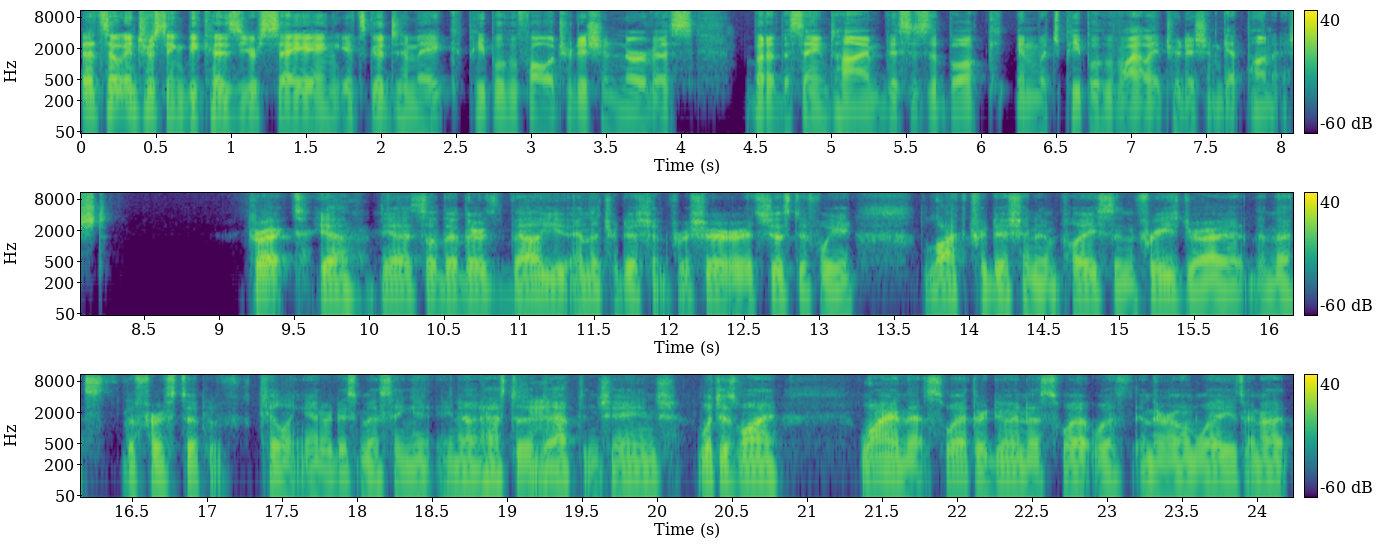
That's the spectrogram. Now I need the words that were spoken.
That's so interesting because you're saying it's good to make people who follow tradition nervous, but at the same time, this is a book in which people who violate tradition get punished. Correct. Yeah. Yeah. So there, there's value in the tradition for sure. It's just if we lock tradition in place and freeze dry it, then that's the first step of killing it or dismissing it. You know, it has to mm. adapt and change, which is why, why in that sweat, they're doing a sweat with in their own ways. They're not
